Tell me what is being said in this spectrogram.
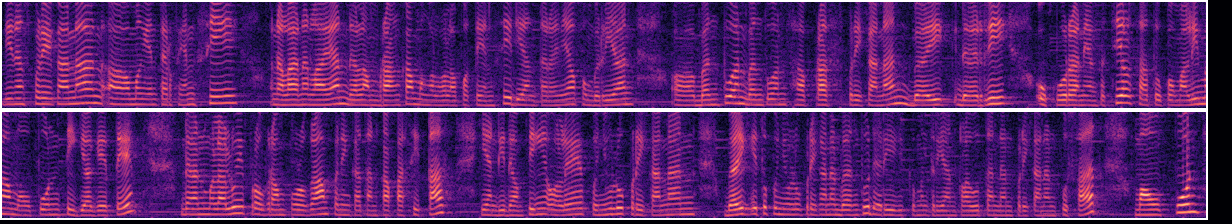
Dinas Perikanan e, mengintervensi nelayan-nelayan dalam rangka mengelola potensi di antaranya pemberian eh, bantuan-bantuan sapras perikanan baik dari ukuran yang kecil 1,5 maupun 3 GT dan melalui program-program peningkatan kapasitas yang didampingi oleh penyuluh perikanan baik itu penyuluh perikanan bantu dari Kementerian Kelautan dan Perikanan Pusat maupun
